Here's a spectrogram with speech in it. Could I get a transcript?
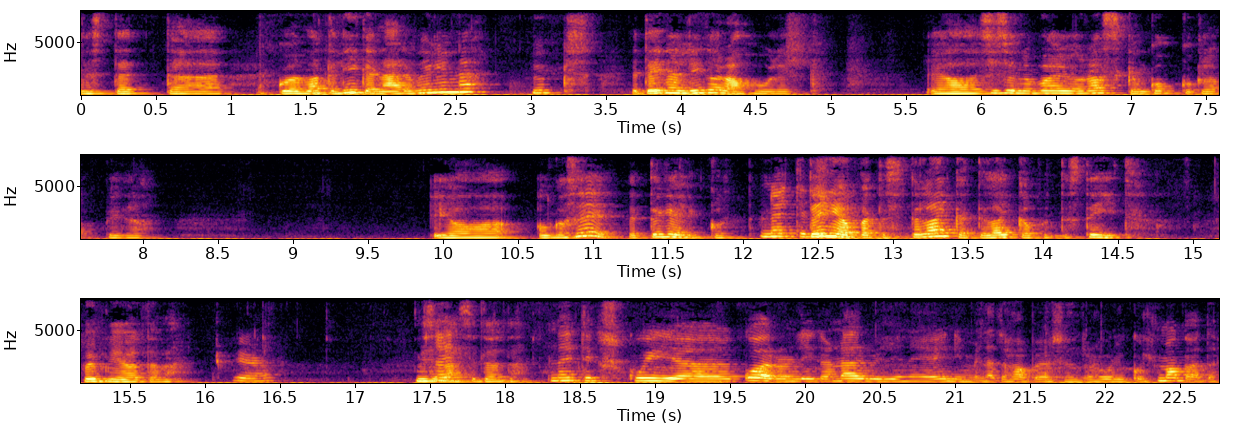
sest et äh, kui on vaata liiga närviline üks ja teine on liiga rahulik ja siis on ju palju raskem kokku klappida. ja on ka see, et tegelikult näiteks teie õpetasite Laikat ja Laika õpetas teid. võib nii öelda või? jah. Mis sa tahtsid öelda? näiteks kui äh, koer on liiga närviline ja inimene tahab öösel rahulikult magada,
